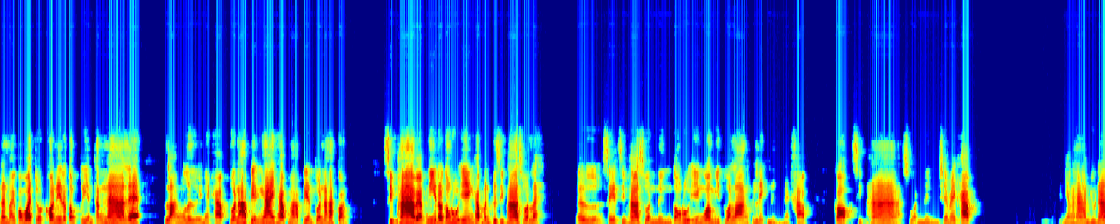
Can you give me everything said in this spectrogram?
นั่นหมายความว่าโจทย์ข้อนี้เราต้องเปลี่ยนทั้งหน้าและหลังเลยนะครับ ตัวหน้าเปลี่ยนง่ายครับ มาเปลี่ยนตัวหน้าก่อนสิบห้าแบบนี้เราต้องรู้เองครับ มันคือสิบห้าส่วนอะไร เออ เศษสิบห้าส่วนหนึ่งต้องรู้เองว่ามีตัวล่างเป็นเลขหนึ่งนะครับ ก็สิบห้าส่วนหนึ่งใช่ไหมครับ ยังหารอยู่นะ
